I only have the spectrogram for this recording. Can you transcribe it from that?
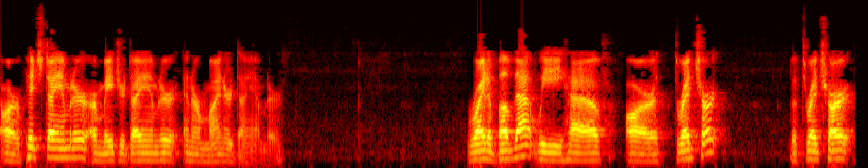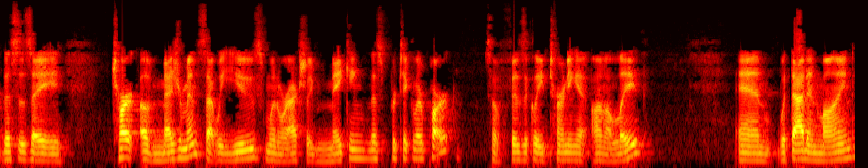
our pitch diameter, our major diameter, and our minor diameter. Right above that, we have our thread chart. The thread chart, this is a chart of measurements that we use when we're actually making this particular part. So physically turning it on a lathe. And with that in mind,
